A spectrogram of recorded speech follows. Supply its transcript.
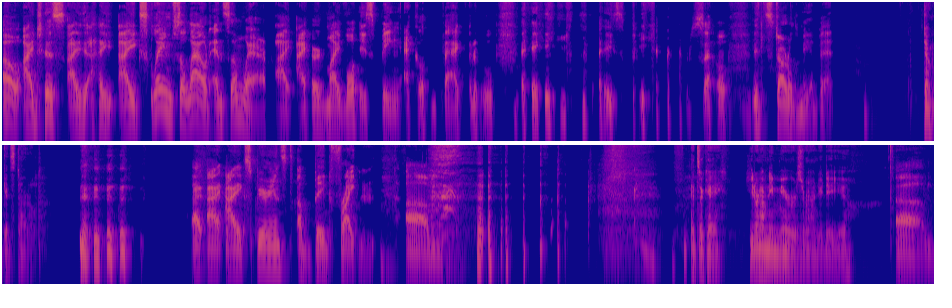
oh I just I I I exclaimed so loud and somewhere I I heard my voice being echoed back through a a speaker so it startled me a bit. Don't get startled. I, I I experienced a big frighten. Um It's okay. You don't have any mirrors around you, do you? Um,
